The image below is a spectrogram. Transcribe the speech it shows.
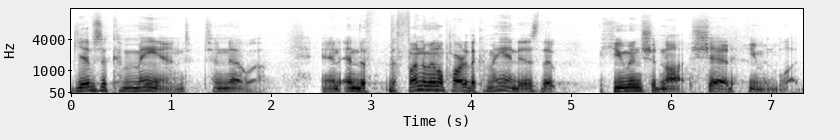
gives a command to Noah. And, and the, the fundamental part of the command is that humans should not shed human blood.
